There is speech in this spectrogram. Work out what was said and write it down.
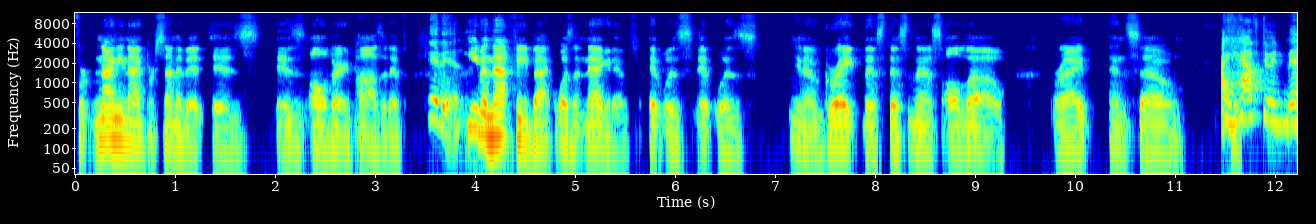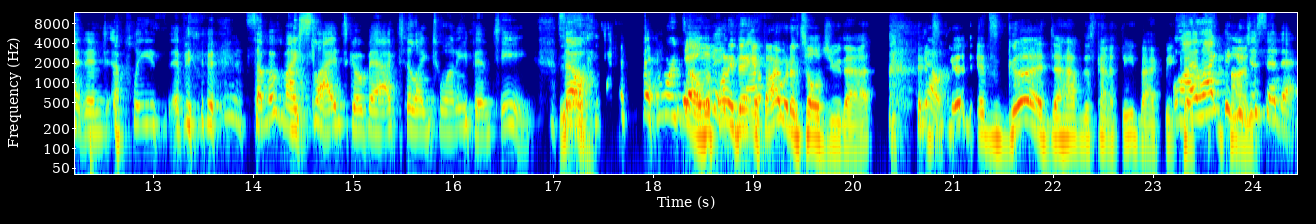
for 99% of it is is all very positive. It is. Even that feedback wasn't negative. It was it was, you know, great this this and this although, right? And so I have to admit, and uh, please, some of my slides go back to like 2015. So Yeah. they were well, the funny thing if I would have told you that, it's No. good it's good to have this kind of feedback because Well, I like that you just said that.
